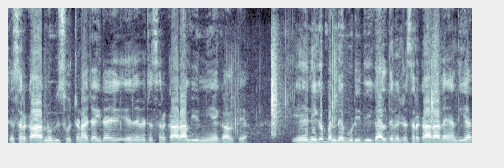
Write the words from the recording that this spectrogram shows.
ਤੇ ਸਰਕਾਰ ਨੂੰ ਵੀ ਸੋਚਣਾ ਚਾਹੀਦਾ ਇਹ- ਇਹਦੇ ਵਿੱਚ ਸਰਕਾਰਾਂ ਵੀ ਉਨੀਆਂ ਗਲਤ ਆ। ਇਹ ਨਹੀਂ ਕਿ ਬੰਦੇ ਬੁੜੀ ਦੀ ਗੱਲ ਦੇ ਵਿੱਚ ਸਰਕਾਰਾਂ ਲੈ ਆਂਦੀਆਂ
